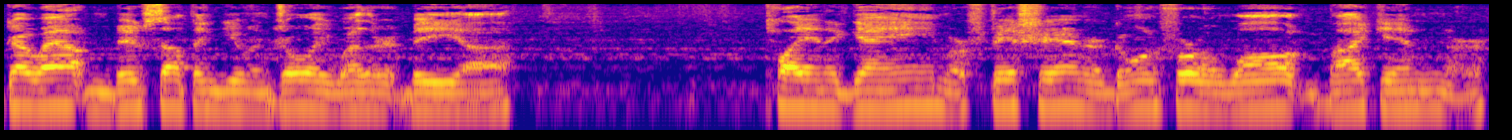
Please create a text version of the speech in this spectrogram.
go out and do something you enjoy, whether it be uh, playing a game or fishing or going for a walk, biking or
